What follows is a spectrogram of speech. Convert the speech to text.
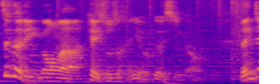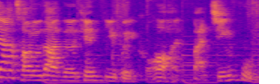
这个灵公啊，可以说是很有个性哦，人家潮流大哥天地会口号喊反清复明，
